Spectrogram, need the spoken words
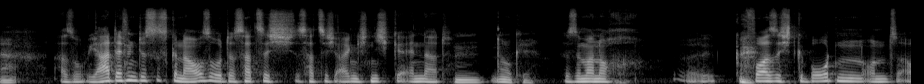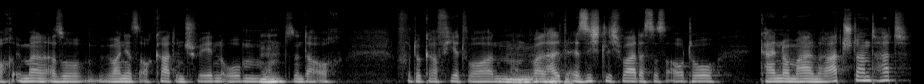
ja. Also ja, definitiv ist es genauso. Das hat sich, das hat sich eigentlich nicht geändert. Hm, okay. Es ist immer noch Vorsicht geboten und auch immer, also wir waren jetzt auch gerade in Schweden oben Mhm. und sind da auch fotografiert worden. und weil halt okay. ersichtlich war, dass das Auto keinen normalen Radstand hat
